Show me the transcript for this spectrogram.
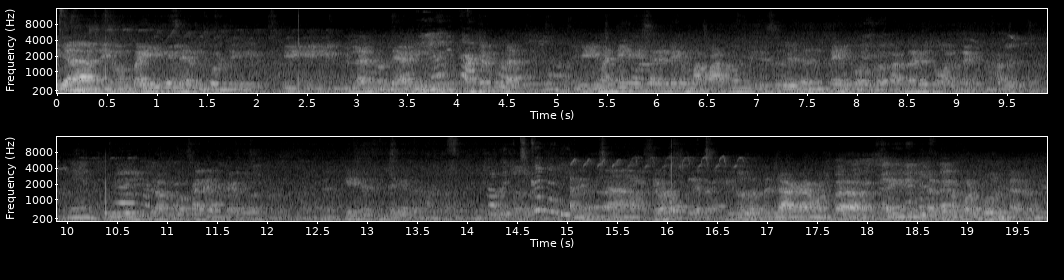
ఇక నేను బయటికి వెళ్ళాను అనుకోండి. ఈ వీళ్ళంటారు డాడీ ఫంక్షన్ కూడా. ఈ మధ్య ఏం చేశారంటే మా పాప ఉంది చేస్తూ ఏదైనా ఉంటే వెళ్ళిపోతారు. అందరికీ వాళ్ళంటే పర్లేదు. వీళ్ళు వెళ్ళిన తర్వాత ఒకసారి వెళ్ళిపోతారు. నేను కేసెస్ ఉంటాయి కదా నిన్న శివరాత్రి కదా. ఈ రోజంతా జాగారం అంతా సైలెంట్ ఉంటారు ఎలా ఉంటారు.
